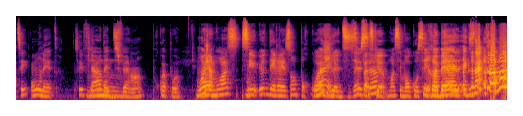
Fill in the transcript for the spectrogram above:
tu sais, honnête. Tu sais, fiers d'être Mm. différents. Pourquoi pas? Moi, j'aime. moi, c'est une des raisons pourquoi Ouais, je le disais, c'est parce ça. que moi, c'est mon côté C'est rebelle. rebelle. Exactement!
